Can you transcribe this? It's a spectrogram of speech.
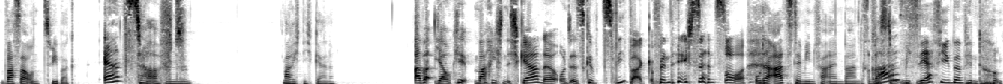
Wasser und Zwieback. Ernsthaft? Mache ich nicht gerne. Aber ja, okay, mache ich nicht gerne. Und es gibt Zwieback, finde ich Sensor. Oder Arzttermin vereinbaren. Das Was? kostet mich sehr viel Überwindung.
